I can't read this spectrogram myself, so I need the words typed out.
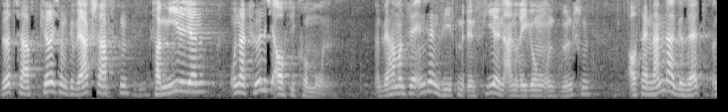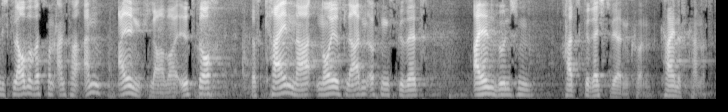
Wirtschaft, Kirchen und Gewerkschaften, Familien und natürlich auch die Kommunen. Wir haben uns sehr intensiv mit den vielen Anregungen und Wünschen auseinandergesetzt. Ich glaube, was von Anfang an allen klar war, ist doch, dass kein neues Ladenöffnungsgesetz allen Wünschen hat gerecht werden können. Keines kann es.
